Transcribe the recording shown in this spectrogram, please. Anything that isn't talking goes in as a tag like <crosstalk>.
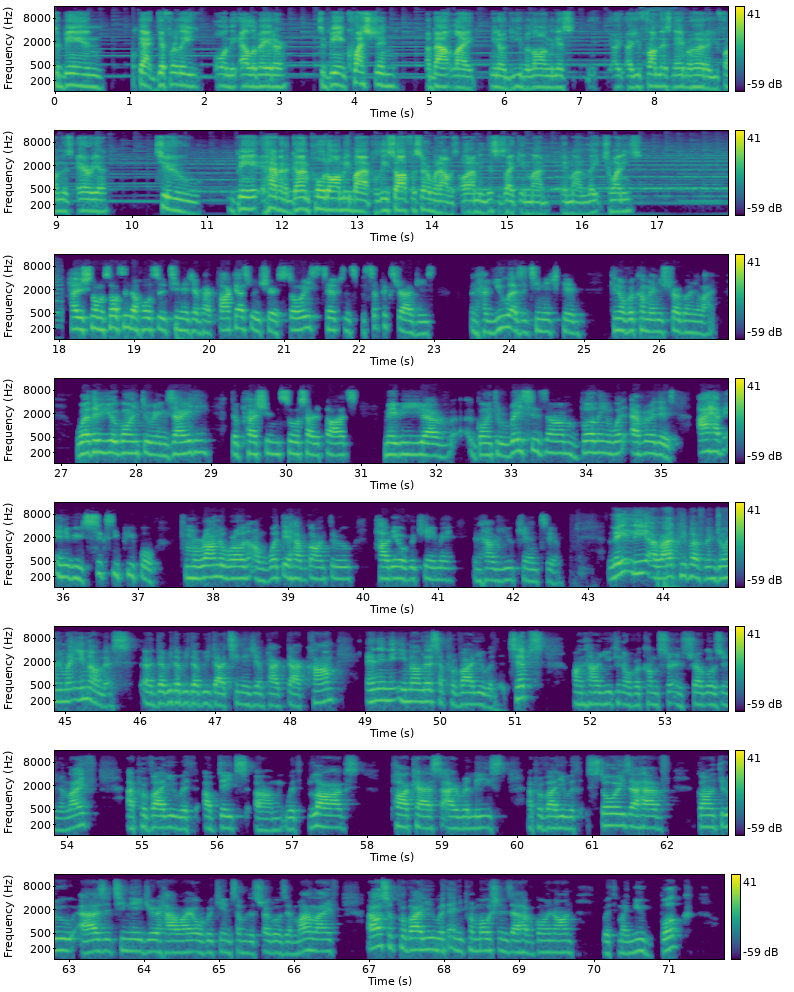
to being that differently on the elevator to being questioned about like you know do you belong in this are, are you from this neighborhood? Are you from this area? To being having a gun pulled on me by a police officer when I was oh, I mean this is like in my in my late 20s Hi, this is Shlomo Sultan, the host of the Teenage Impact Podcast, where we share stories, tips, and specific strategies on how you, as a teenage kid, can overcome any struggle in your life. Whether you're going through anxiety, depression, suicidal thoughts, maybe you have going through racism, bullying, whatever it is. I have interviewed 60 people from around the world on what they have gone through, how they overcame it, and how you can too. Lately, a lot of people have been joining my email list at www.teenageimpact.com. And in the email list, I provide you with tips on how you can overcome certain struggles in your life. I provide you with updates um, with blogs, podcasts I released. I provide you with stories I have gone through as a teenager, how I overcame some of the struggles in my life. I also provide you with any promotions I have going on with my new book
